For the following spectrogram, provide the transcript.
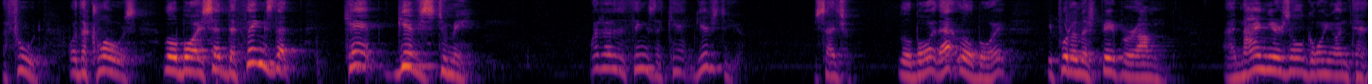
The food or the clothes. Little boy said, The things that camp gives to me. What are the things that camp gives to you? Besides, little boy, that little boy, he put on this paper, um, uh, nine years old going on 10.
